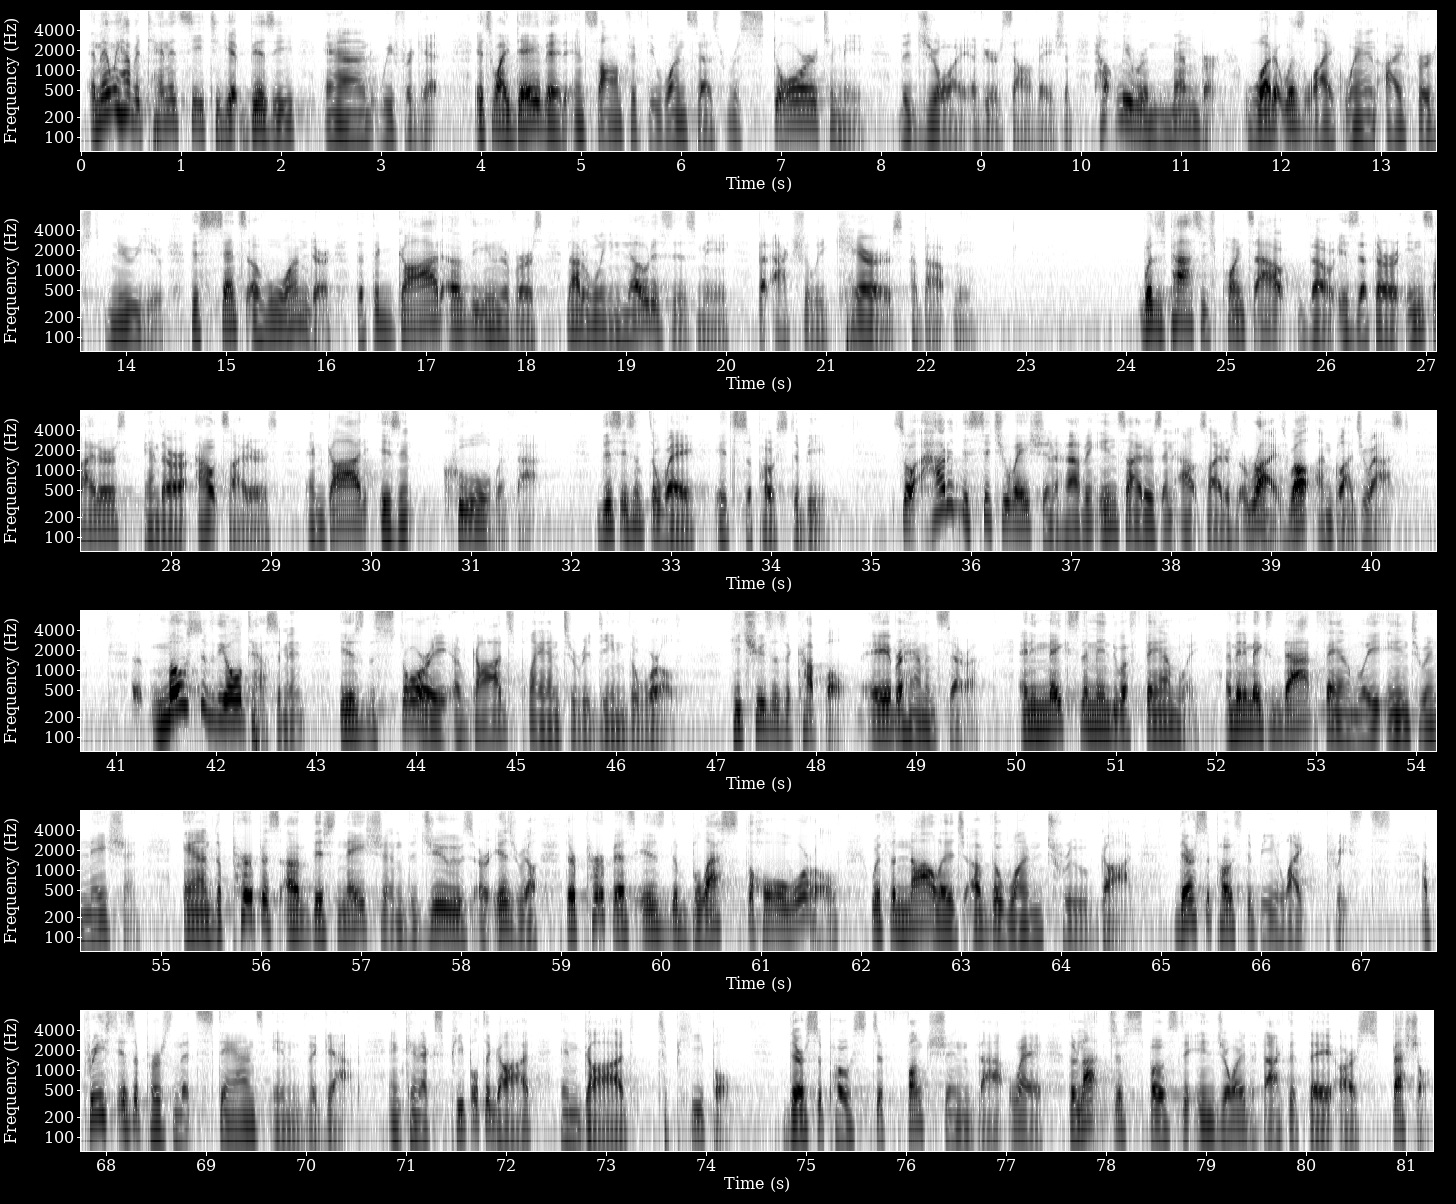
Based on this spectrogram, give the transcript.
And then we have a tendency to get busy and we forget. It's why David in Psalm 51 says, Restore to me the joy of your salvation. Help me remember what it was like when I first knew you. This sense of wonder that the God of the universe not only notices me, but actually cares about me. What this passage points out, though, is that there are insiders and there are outsiders, and God isn't cool with that. This isn't the way it's supposed to be. So, how did this situation of having insiders and outsiders arise? Well, I'm glad you asked. Most of the Old Testament is the story of God's plan to redeem the world. He chooses a couple, Abraham and Sarah and he makes them into a family. And then he makes that family into a nation. And the purpose of this nation, the Jews or Israel, their purpose is to bless the whole world with the knowledge of the one true God. They're supposed to be like priests. A priest is a person that stands in the gap and connects people to God and God to people they're supposed to function that way. They're not just supposed to enjoy the fact that they are special.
